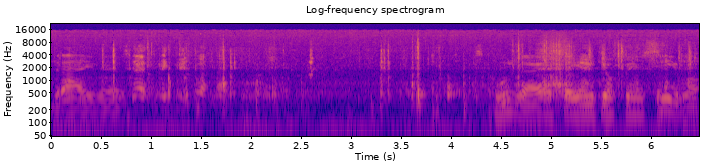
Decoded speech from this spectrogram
Driver. Scusa, eh, sei anche offensivo.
